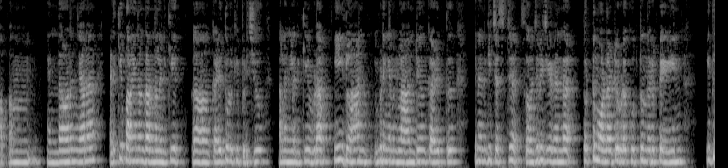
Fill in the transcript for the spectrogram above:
അപ്പം എന്താണ് ഞാൻ ഇടയ്ക്ക് പറയുന്നുണ്ടായിരുന്നല്ലോ എനിക്ക് കഴുത്തുളുക്കി പിടിച്ചു അല്ലെങ്കിൽ എനിക്ക് ഇവിടെ ഈ ഗ്ലാൻഡ് ഇവിടെ ഇങ്ങനെ ഗ്ലാൻഡ് കഴുത്ത് പിന്നെ എനിക്ക് ചെസ്റ്റ് സർജറി ചെയ്തതിന്റെ തൊട്ട് മുകളിലായിട്ട് ഇവിടെ കുത്തുന്നൊരു പെയിൻ ഇത്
